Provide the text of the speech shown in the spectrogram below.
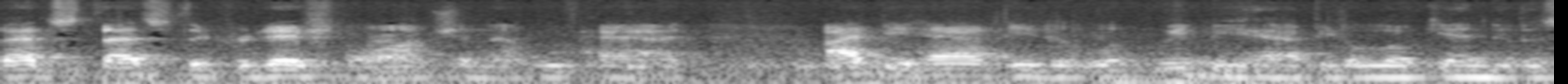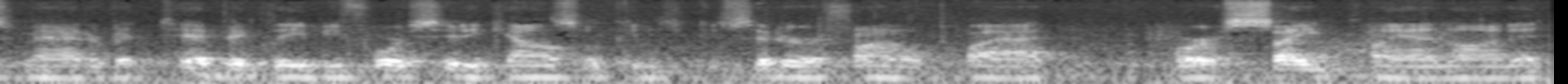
That's, that's the traditional option that we've had. I'd be happy to, look- we'd be happy to look into this matter, but typically before city council can consider a final plat or a site plan on it,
